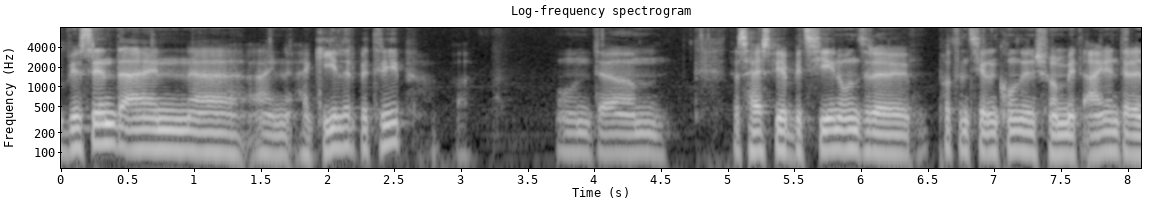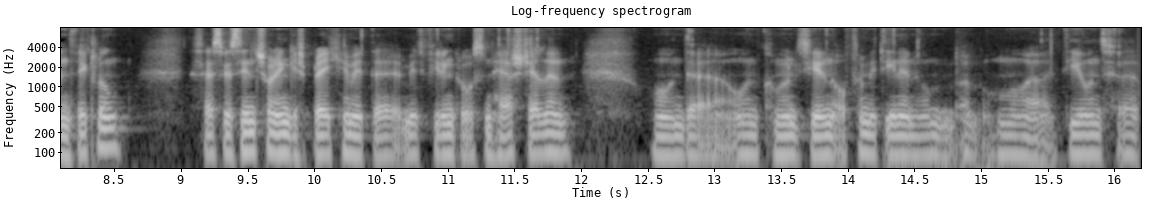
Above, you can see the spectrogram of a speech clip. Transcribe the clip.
Wir sind ein, äh, ein agiler Betrieb und ähm, das heißt, wir beziehen unsere potenziellen Kunden schon mit ein in der Entwicklung. Das heißt, wir sind schon in Gesprächen mit, äh, mit vielen großen Herstellern und, äh, und kommunizieren offen mit ihnen, um, um uh, die uns äh,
